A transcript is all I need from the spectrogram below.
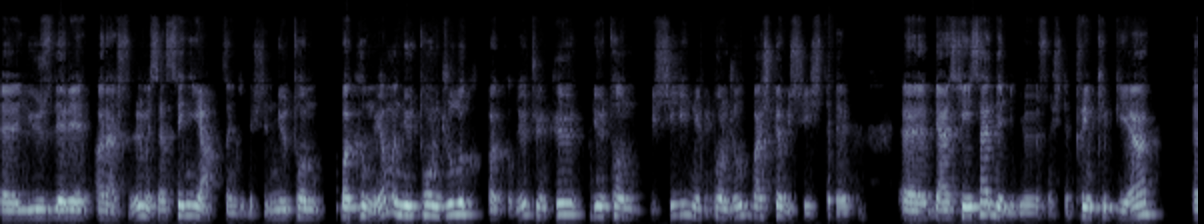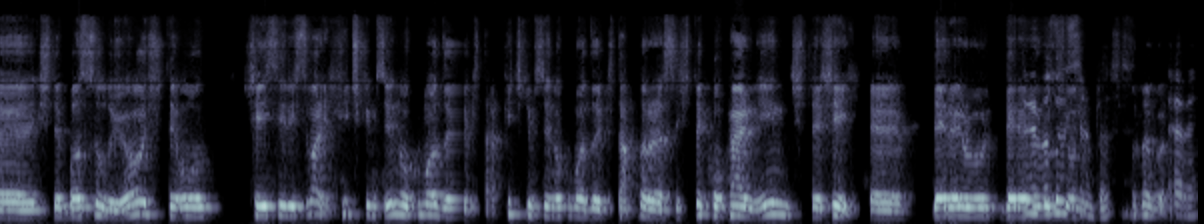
e, yüzleri araştırıyor. Mesela senin yaptığın gibi işte Newton bakılmıyor ama Newtonculuk bakılıyor. Çünkü Newton bir şey, Newtonculuk başka bir şey işte e, yani şeyi sen de biliyorsun işte Principia e, işte basılıyor işte o şey serisi var ya hiç kimsenin okumadığı kitap. Hiç kimsenin okumadığı kitaplar arası işte Kopernik'in işte şey e, De, Revo, De Revolution kitabı. Evet.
